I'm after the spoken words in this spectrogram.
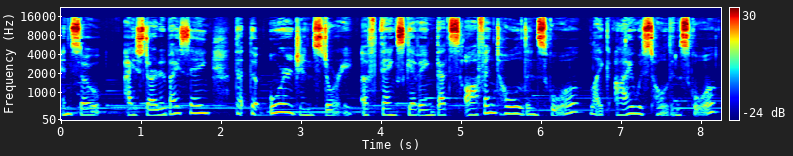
And so I started by saying that the origin story of Thanksgiving that's often told in school, like I was told in school,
